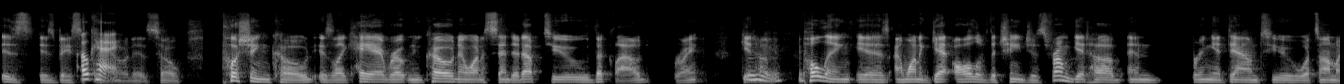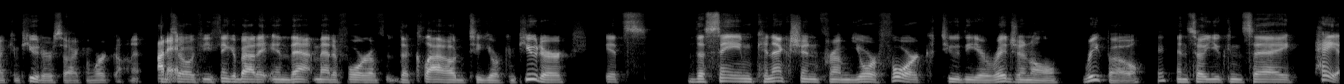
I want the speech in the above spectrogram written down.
is is basically Okay. how it is. So pushing code is like, hey, I wrote new code and I want to send it up to the cloud, right? GitHub. Mm-hmm. Pulling is I want to get all of the changes from GitHub and bring it down to what's on my computer so I can work on it. Got it. So if you think about it in that metaphor of the cloud to your computer, it's the same connection from your fork to the original repo. Mhm. And so you can say, hey,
